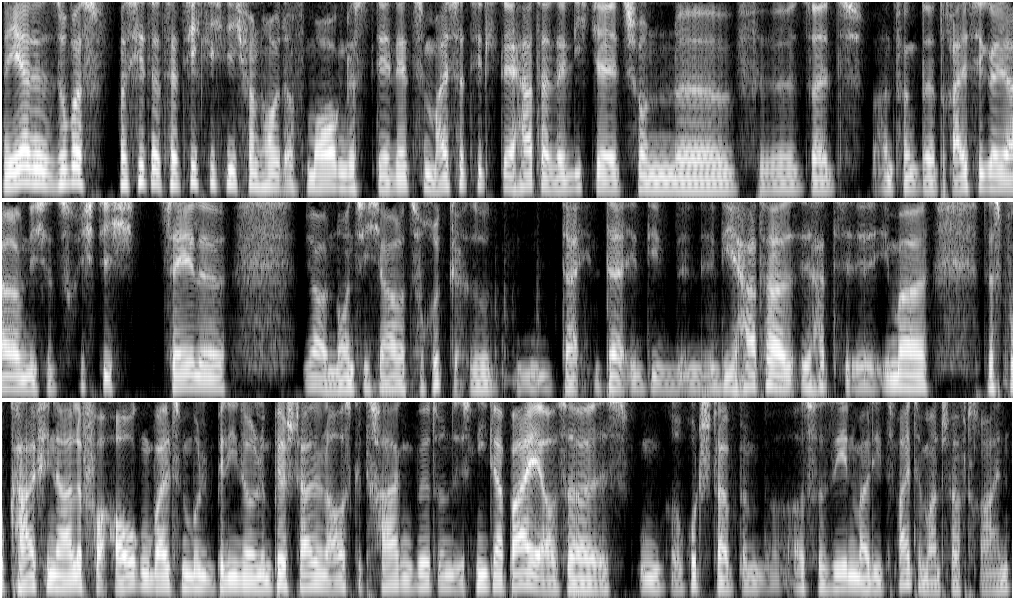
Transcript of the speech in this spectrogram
Naja, sowas passiert ja tatsächlich nicht von heute auf morgen. Das, der letzte Meistertitel der Hertha, der liegt ja jetzt schon äh, für, seit Anfang der 30er Jahre, wenn ich jetzt richtig zähle, ja, 90 Jahre zurück. Also da, da, die, die Hertha hat äh, immer das Pokalfinale vor Augen, weil es im Berliner Olympiastadion ausgetragen wird und ist nie dabei, außer es rutscht da aus Versehen mal die zweite Mannschaft rein.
